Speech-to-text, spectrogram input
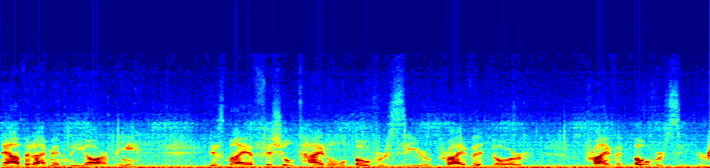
now that I'm in the Army, is my official title Overseer Private or Private Overseer?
